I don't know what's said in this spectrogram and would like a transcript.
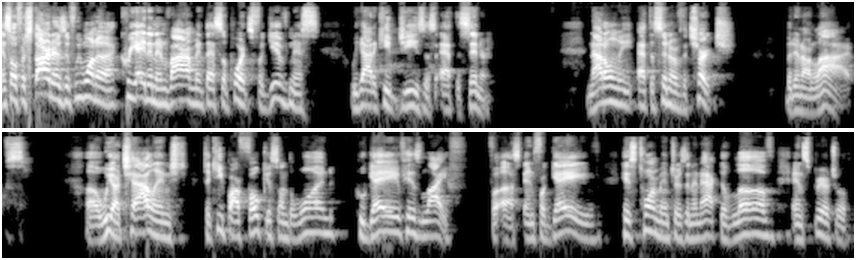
And so, for starters, if we want to create an environment that supports forgiveness, we got to keep Jesus at the center. Not only at the center of the church, but in our lives. Uh, we are challenged to keep our focus on the one who gave his life for us and forgave his tormentors in an act of love and spiritual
